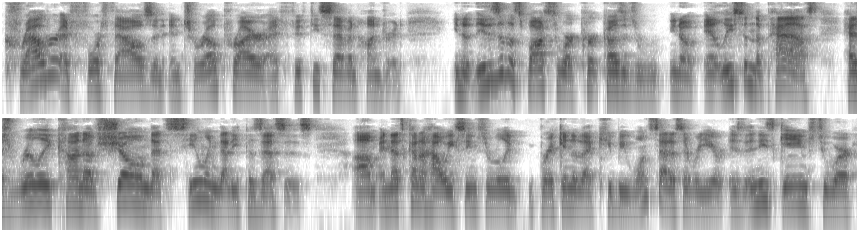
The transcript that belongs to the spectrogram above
Crowder at 4,000 and Terrell Pryor at 5,700. You know, these are the spots to where Kirk Cousins, you know, at least in the past, has really kind of shown that ceiling that he possesses. Um, and that's kind of how he seems to really break into that QB1 status every year is in these games to where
